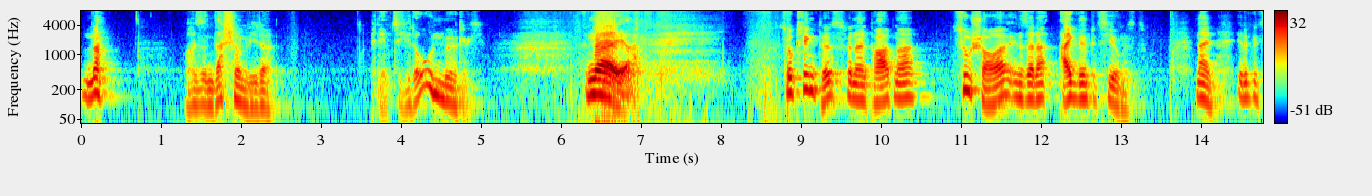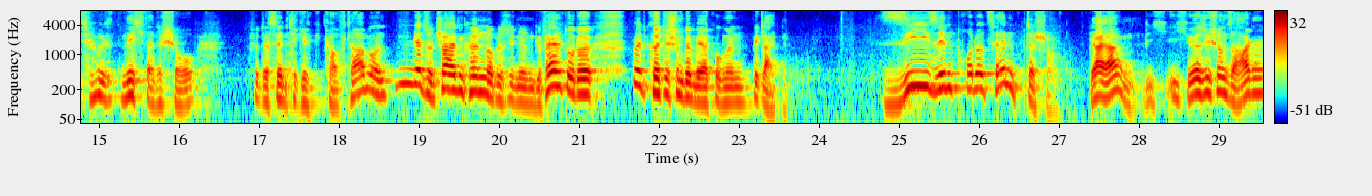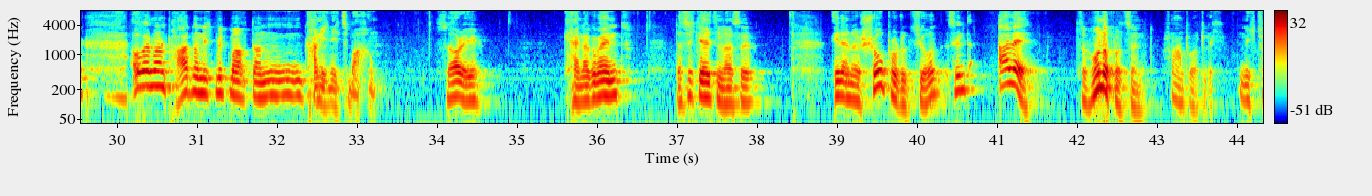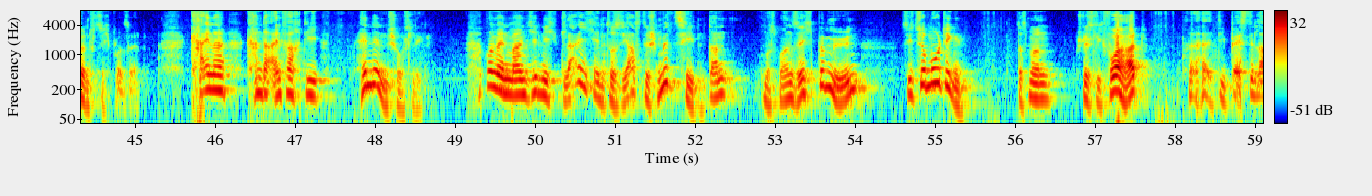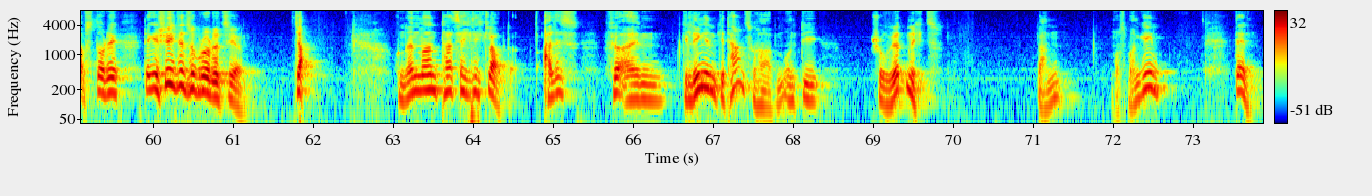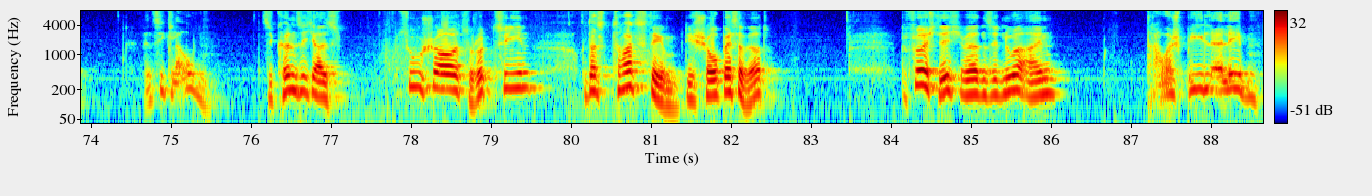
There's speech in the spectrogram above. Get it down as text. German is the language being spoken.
Na, was ist denn das schon wieder? Benimmt sich wieder unmöglich. Naja, so klingt es, wenn ein Partner Zuschauer in seiner eigenen Beziehung ist. Nein, Ihre Beziehung ist nicht eine Show, für das Sie ein Ticket gekauft haben und jetzt entscheiden können, ob es Ihnen gefällt oder mit kritischen Bemerkungen begleiten. Sie sind Produzent der Show. Ja, ja, ich, ich höre Sie schon sagen, aber wenn mein Partner nicht mitmacht, dann kann ich nichts machen. Sorry, kein Argument, das ich gelten lasse. In einer Showproduktion sind alle zu 100% verantwortlich, nicht 50%. Keiner kann da einfach die Hände in den Schoß legen. Und wenn manche nicht gleich enthusiastisch mitziehen, dann muss man sich bemühen, sie zu ermutigen, dass man schließlich vorhat, die beste Love Story der Geschichte zu produzieren. Tja, und wenn man tatsächlich glaubt, alles für ein Gelingen getan zu haben und die Show wird nichts, dann muss man gehen. Denn wenn Sie glauben, Sie können sich als Zuschauer zurückziehen und dass trotzdem die Show besser wird, befürchte ich, werden Sie nur ein Trauerspiel erleben.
